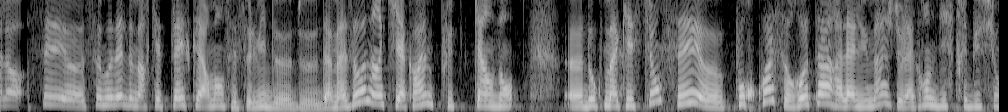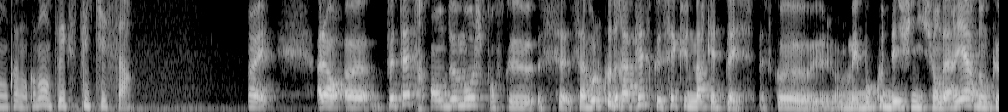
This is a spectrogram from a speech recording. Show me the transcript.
Alors, c'est euh, ce modèle de marketplace, clairement, c'est celui d'Amazon, hein, qui a quand même plus de 15 ans. Euh, donc, ma question, c'est euh, pourquoi ce retard à l'allumage de la grande distribution? Comment, comment on peut expliquer ça? Oui. Alors, peut-être en deux mots, je pense que ça, vaut le coup de rappeler ce que c'est qu'une marketplace, parce qu'on met beaucoup de définitions derrière. Donc,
